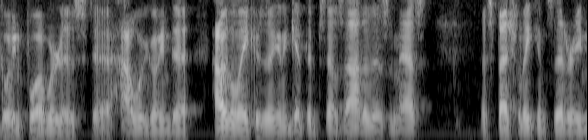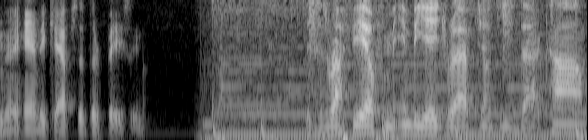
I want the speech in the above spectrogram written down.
going forward as to how we're going to, how the Lakers are going to get themselves out of this mess, especially considering the handicaps that they're facing. This is Raphael from NBA Draft Junkies.com,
